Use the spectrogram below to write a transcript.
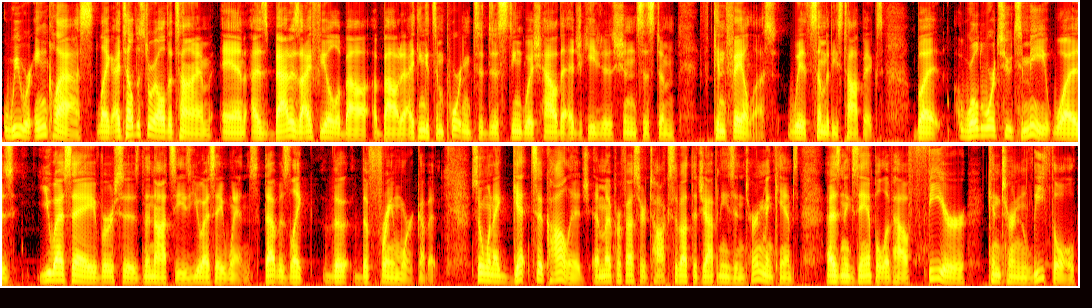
we were in class. Like I tell the story all the time, and as bad as I feel about about it, I think it's important to distinguish how the education system can fail us with some of these topics. But World War II to me was USA versus the Nazis. USA wins. That was like the the framework of it. So when I get to college and my professor talks about the Japanese internment camps as an example of how fear can turn lethal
